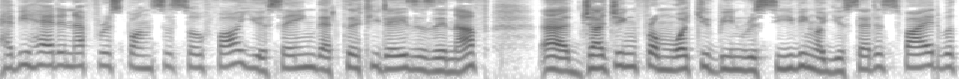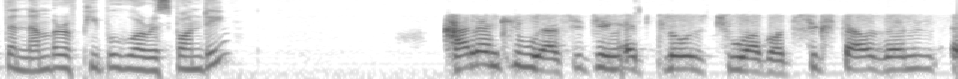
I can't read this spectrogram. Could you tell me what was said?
Have you had enough responses so far? You're saying that 30 days is enough. Uh, judging from what you've been receiving, are you satisfied with the number of people who are responding? Currently, we are sitting at close to about 6,000 uh,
